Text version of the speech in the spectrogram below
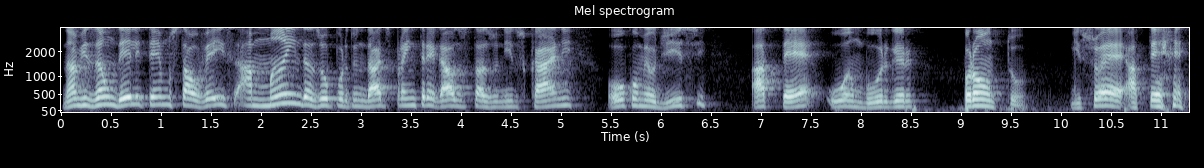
Na visão dele, temos talvez a mãe das oportunidades para entregar aos Estados Unidos carne, ou como eu disse, até o hambúrguer pronto. Isso é até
